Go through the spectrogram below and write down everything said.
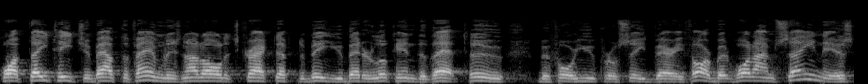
what they teach about the family is not all it's cracked up to be. You better look into that too before you proceed very far. But what I'm saying is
